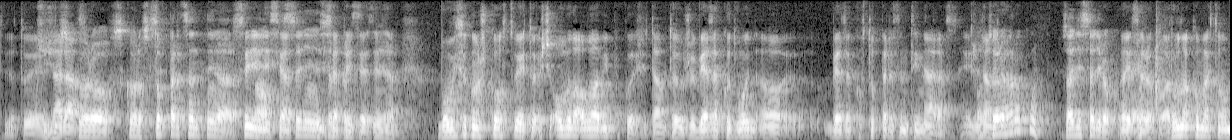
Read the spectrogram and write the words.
teda to je Čiže naraz. skoro, skoro 100% naraz. 70, no, 70, 70 vo vysokom školstve je to ešte oveľa, oveľa vypuklejšie. Tam to je už viac ako, dvoj, uh, viac ako 100% naraz. Hej, Od ktorého roku? Za 10 rokov. Za 10 rokov. A rovnako aj v tom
